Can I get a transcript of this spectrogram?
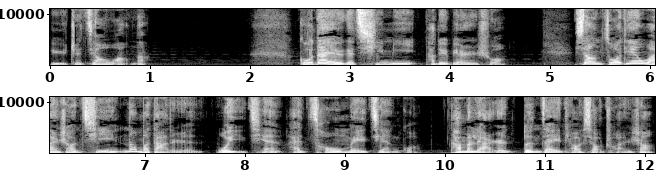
与之交往呢？古代有一个棋迷，他对别人说。像昨天晚上棋瘾那么大的人，我以前还从没见过。他们俩人蹲在一条小船上，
